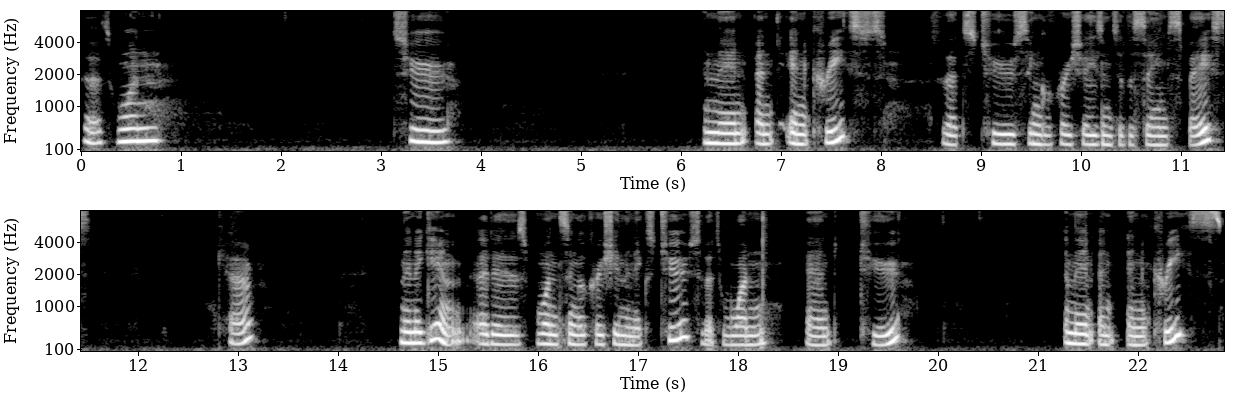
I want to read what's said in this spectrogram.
So that's one, two and then an increase. So that's two single crochets into the same space. Okay. And then again it is one single crochet in the next two so that's one and two. And then an increase.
